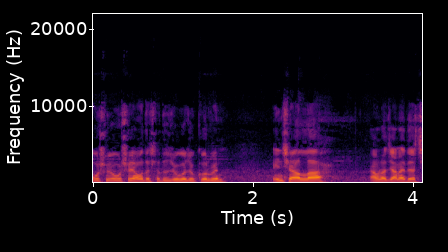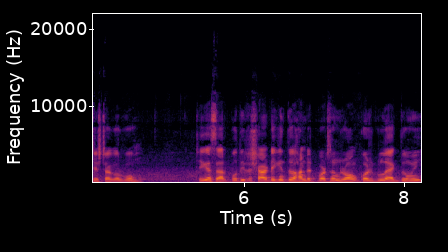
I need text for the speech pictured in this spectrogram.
অবশ্যই অবশ্যই আমাদের সাথে যোগাযোগ করবেন। ইনশাআল্লাহ আমরা জানাই দেওয়ার চেষ্টা করব। ঠিক আছে? আর প্রতিটা শার্টে কিন্তু হান্ড্রেড পার্সেন্ট রং কস্টগুলো একদমই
